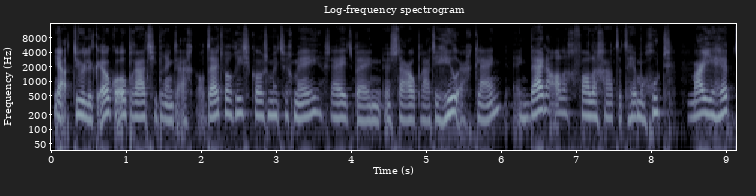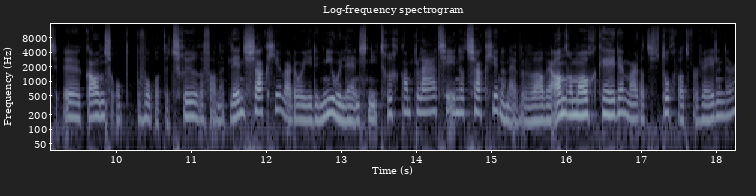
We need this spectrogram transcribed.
Ja, tuurlijk. Elke operatie brengt eigenlijk altijd wel risico's met zich mee. Zij het bij een, staaroperatie heel erg klein. In bijna alle gevallen gaat het helemaal goed. Maar je hebt uh, kans op bijvoorbeeld het scheuren van het lenszakje, waardoor je de nieuwe lens niet terug kan plaatsen in dat zakje. Dan hebben we wel weer andere mogelijkheden, maar dat is toch wat vervelender.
